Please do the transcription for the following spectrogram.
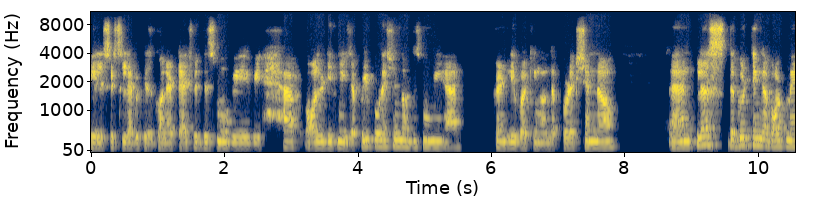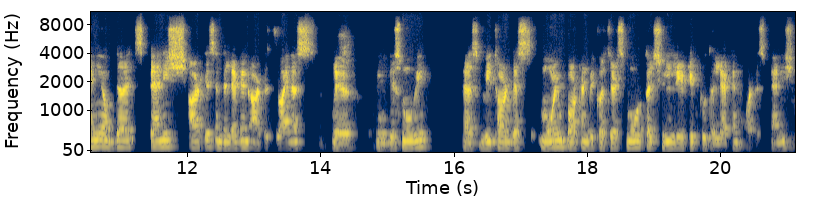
A-listed celebrities gonna attach with this movie. We have already finished the pre-production of this movie and currently working on the production now. And plus, the good thing about many of the Spanish artists and the Latin artists join us uh, in this movie as we thought that's more important because there's more culturally related to the Latin or the Spanish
